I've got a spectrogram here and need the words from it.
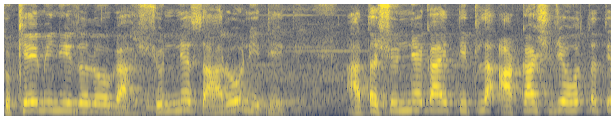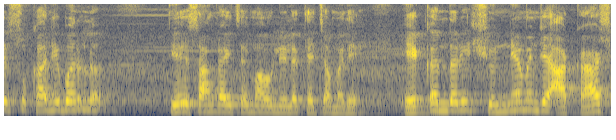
सुखे मी निजलो गा शून्य सारो ते आता शून्य काय? तिथलं आकाश जे होतं ते सुखाने भरलं. ते सांगायचं माऊलीला त्याच्यामध्ये. एकंदरीत शून्य म्हणजे आकाश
